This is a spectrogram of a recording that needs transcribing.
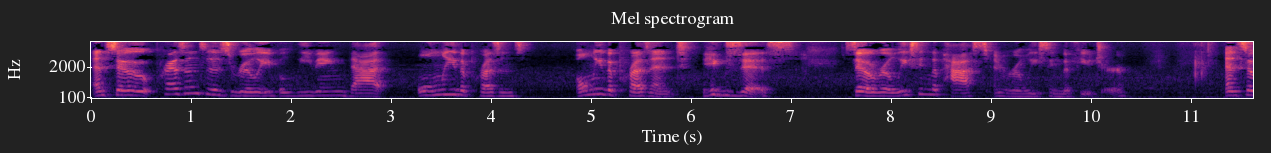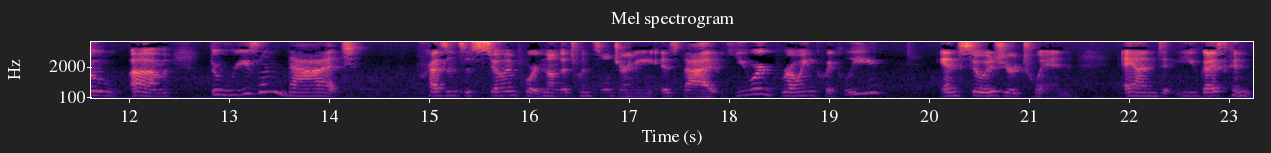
And so presence is really believing that only the presence only the present exists. So releasing the past and releasing the future. And so um the reason that presence is so important on the twin soul journey is that you are growing quickly and so is your twin. And you guys can,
